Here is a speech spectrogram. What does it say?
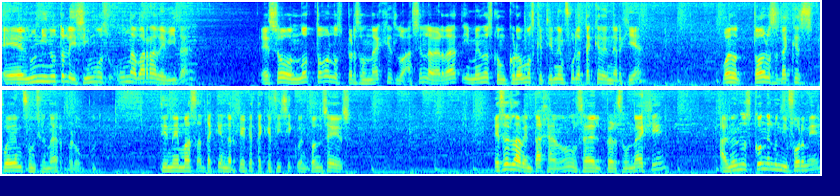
en un minuto le hicimos una barra de vida. Eso no todos los personajes lo hacen, la verdad, y menos con cromos que tienen full ataque de energía. Bueno, todos los ataques pueden funcionar, pero pues, tiene más ataque de energía que ataque físico, entonces esa es la ventaja, ¿no? O sea, el personaje, al menos con el uniforme,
